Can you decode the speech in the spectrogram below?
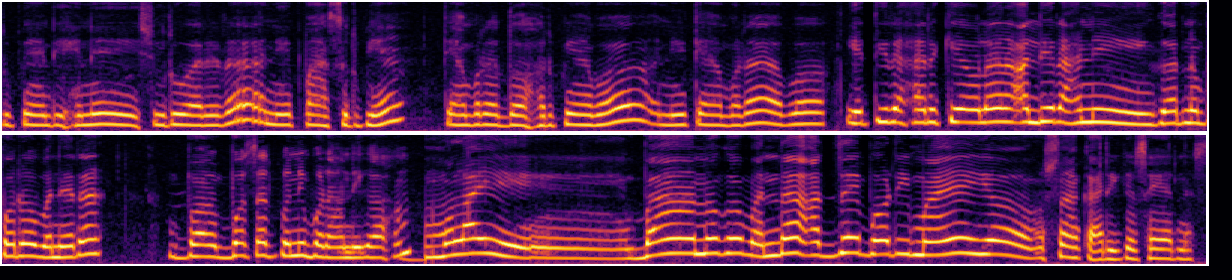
रुपियाँदेखि नै सुरु गरेर अनि पाँच रुपियाँ। त्यहाँबाट दस रुपियाँ भयो अनि त्यहाँबाट अब यति राखेर के होला अलि राख्ने गर्नु पर्यो भनेर ब बचत पनि बढाउने गएँ मलाई बाआमाको भन्दा अझै बढी माया यो शाकाहारीको छ हेर्नुहोस्।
